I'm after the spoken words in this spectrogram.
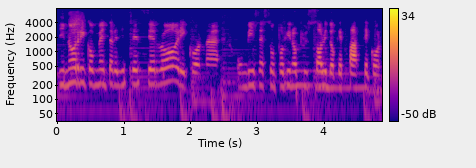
di non ricommettere gli stessi errori con un business un pochino più solido che parte con,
